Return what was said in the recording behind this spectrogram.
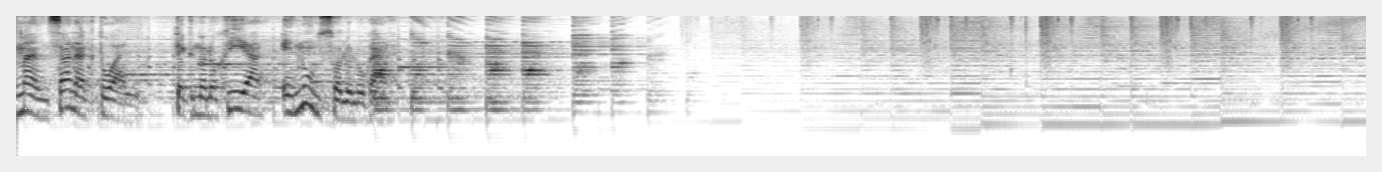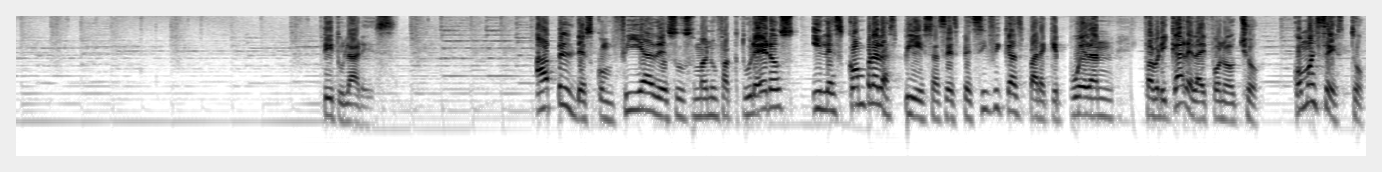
Manzana Actual. Tecnología en un solo lugar. Titulares. Apple desconfía de sus manufactureros y les compra las piezas específicas para que puedan fabricar el iPhone 8. ¿Cómo es esto?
